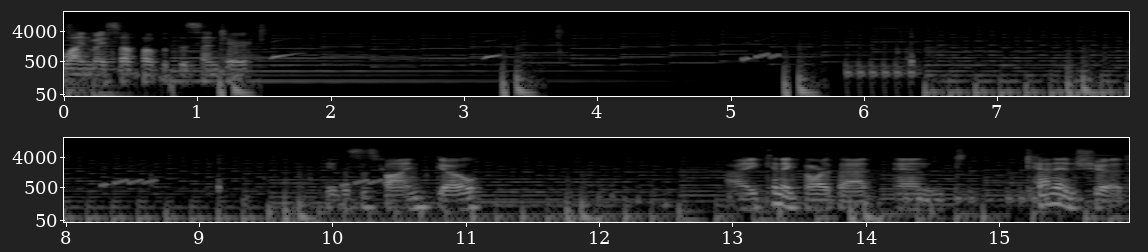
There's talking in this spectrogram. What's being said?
line myself up with the center. Okay, this is fine. Go. I can ignore that, and can and should.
